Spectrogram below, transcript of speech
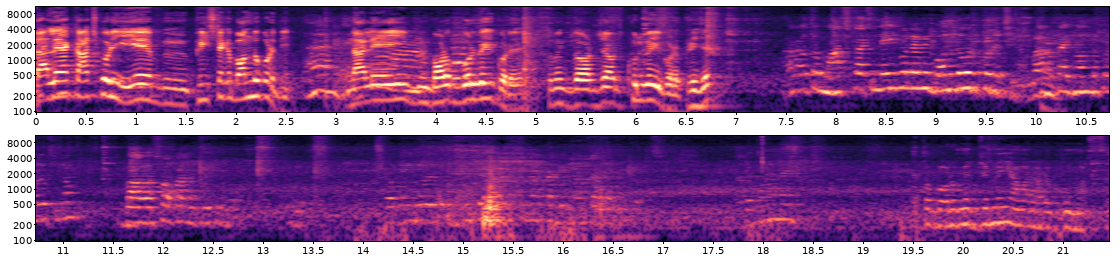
তাহলে এক কাজ করি উম, ফ্রিজটাকে বন্ধ করে দিই। হ্যাঁ নাহলে এই বরফ গলবে কি করে? তুমি দরজা খুলবে কি করে ফ্রিজের মাছ টাছ নেই বলে আমি বন্ধ করেছিলাম বারোটায় বন্ধ করেছিলাম। বাবা সকালে এত গরমের জন্যই আমার আরও ঘুম আসছে।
